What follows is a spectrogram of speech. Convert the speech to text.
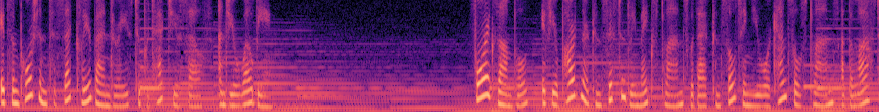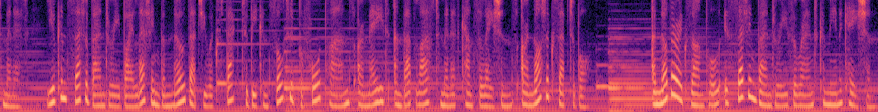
It's important to set clear boundaries to protect yourself and your well being. For example, if your partner consistently makes plans without consulting you or cancels plans at the last minute, you can set a boundary by letting them know that you expect to be consulted before plans are made and that last minute cancellations are not acceptable. Another example is setting boundaries around communication.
